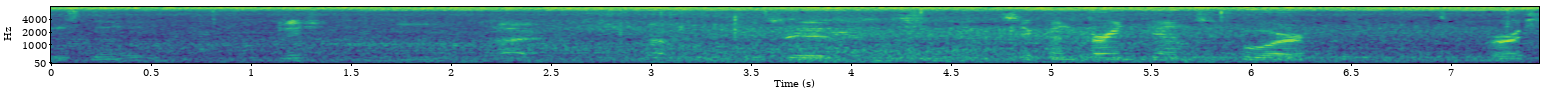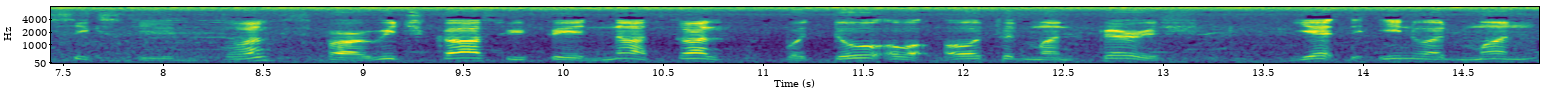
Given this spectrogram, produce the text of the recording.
This one? Finish? Alright. Corinthians 4, verse 16. Go. For which cause we faint not, but though our outward man perish, yet the inward man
